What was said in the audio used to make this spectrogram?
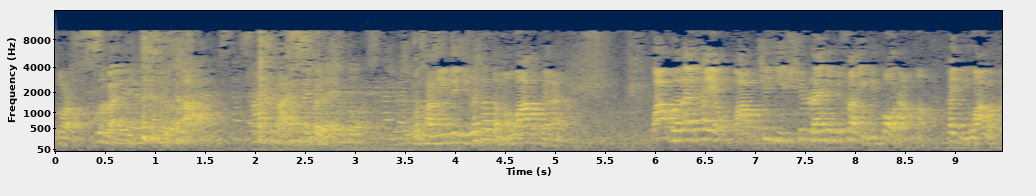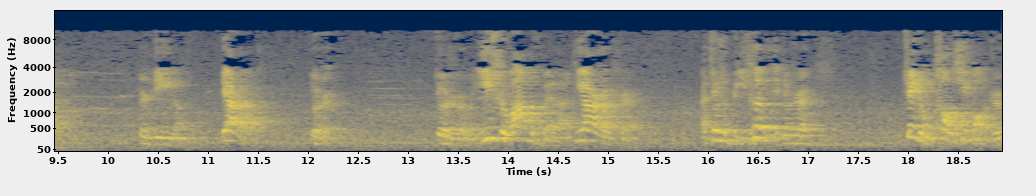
多少？四百啊？三百四百多，我操！你这你说他怎么挖的回来的？挖回来他也挖，其实其实莱特币算已经暴涨了，他已经挖不回来了。这是第一个，第二个就是就是一是挖不回来，第二个是啊就是比特币就是这种套期保值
